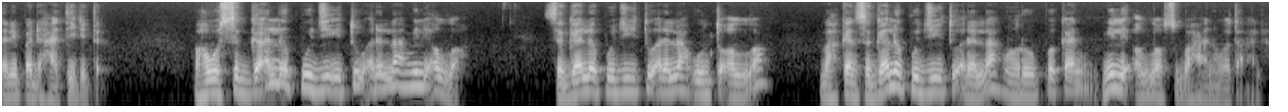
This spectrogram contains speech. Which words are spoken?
daripada hati kita? Bahawa segala puji itu adalah milik Allah. Segala puji itu adalah untuk Allah. Bahkan segala puji itu adalah merupakan milik Allah Subhanahu Wa Taala.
